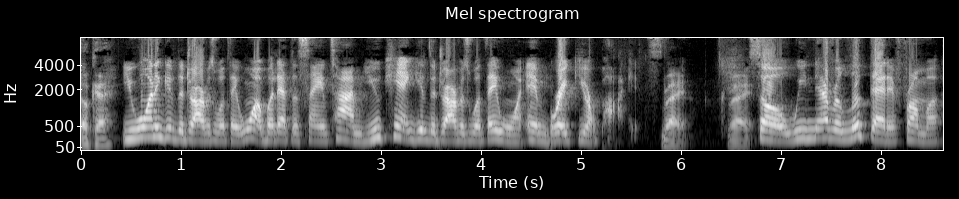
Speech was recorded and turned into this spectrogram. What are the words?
Okay. You want to give the drivers what they want, but at the same time, you can't give the drivers what they want and break your pockets. Right. Right. So we never looked at it from a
